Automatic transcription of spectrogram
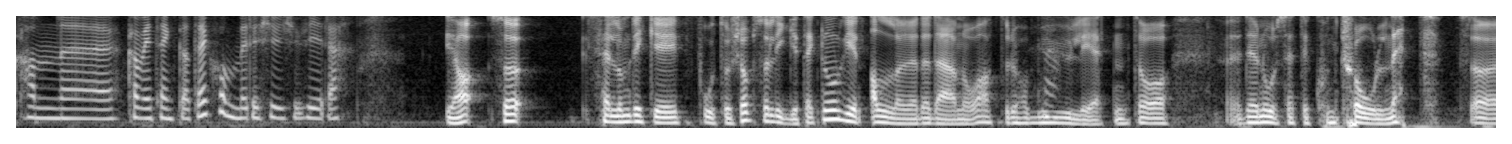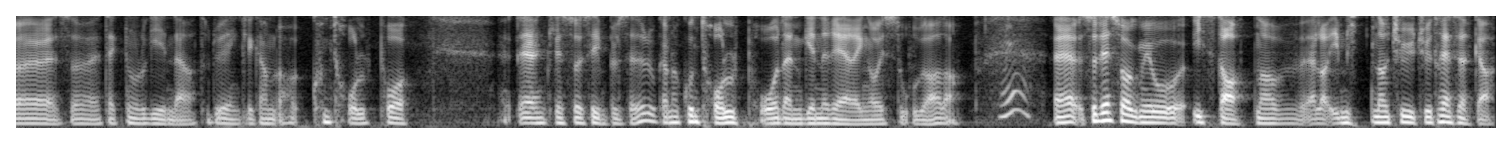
kan, eh, kan vi tenke at det kommer i 2024? Ja, så selv om det ikke er i Photoshop, så ligger teknologien allerede der nå. At du har muligheten til å Det er noe som heter control net. Så, så er teknologien der at du egentlig kan ha kontroll på Det er egentlig så simpelt som det. Du kan ha kontroll på den genereringa i stor grad. da. Ja. Eh, Så det så vi jo i starten av, eller i midten av 2023 ca.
